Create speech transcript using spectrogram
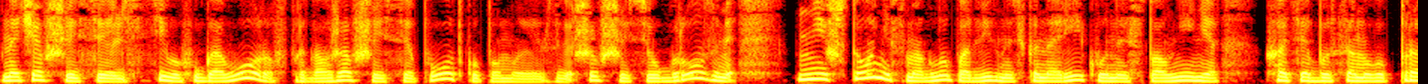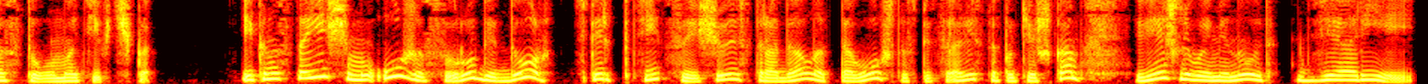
начавшиеся льстивых уговоров, продолжавшиеся подкупом и завершившиеся угрозами, ничто не смогло подвигнуть канарейку на исполнение хотя бы самого простого мотивчика. И к настоящему ужасу Руби Дор, теперь птица, еще и страдала от того, что специалисты по кишкам вежливо именуют диареей.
